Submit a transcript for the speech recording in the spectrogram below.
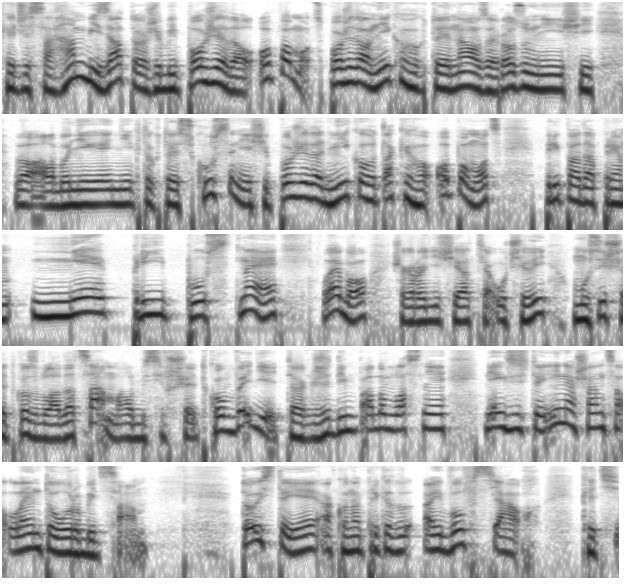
keďže sa hambí za to, že by požiadal o pomoc, požiadal niekoho, kto je naozaj rozumnejší, alebo nie, niekto, kto je skúsenejší, požiadať niekoho takého o pomoc, prípada priam neprípustné, lebo však rodičia ťa učili, musíš všetko zvládať sám, mal by si všetko vedieť, takže tým pádom vlastne neexistuje iná šanca len to urobiť sám. To isté je ako napríklad aj vo vzťahoch. Keď e,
